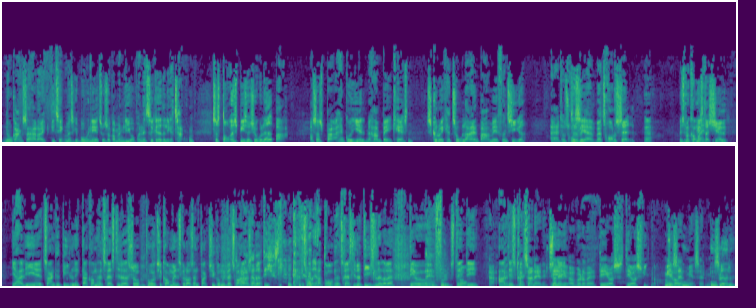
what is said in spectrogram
nogle gange så har der ikke de ting, man skal bruge i Netto. Så går man lige over på den anden gade, der ligger tanken. Så står jeg og spiser chokoladebar. Og så spørger han Gud hjælp med ham bag kassen. Skal du ikke have to Lion Bar med for en tiger? Ja, det var Så troligt. siger jeg, hvad tror du selv, Ja. Hvis man kommer Mr. ind, Shell? Jeg har lige uh, tanket bilen, ikke? der er kommet 50 liter suppe på, ikke? så kommer ind, skal du også have en pakke tyggegummi. Hvad tror Har jeg? også tror, noget du, diesel? tror du, jeg har drukket 50 liter diesel, eller hvad? Det er jo fuldstændig... Ja, Ej, men, det er men sådan er det. Sådan det er det. Og ved du hvad, det er også, det er også fint nok. Mere Det var salg, u- mere salg, mere ubladene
